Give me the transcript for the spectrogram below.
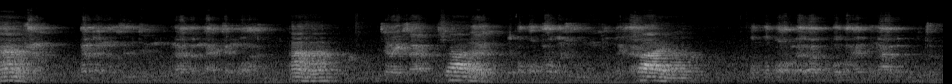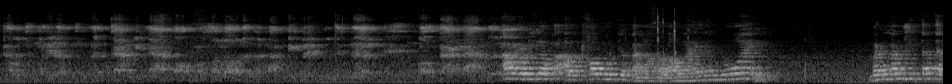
อ่าอ่าฮะ ใช่ใช่ฮะเอา วันนี้เราก็เอาข้อมูลเกี่ยวกับนสรมาให้ท่านด้วย มันมันผิดตั้งแต่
